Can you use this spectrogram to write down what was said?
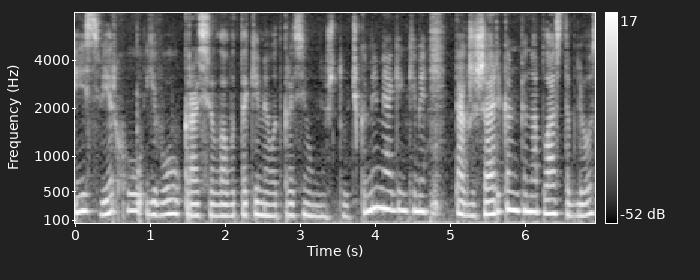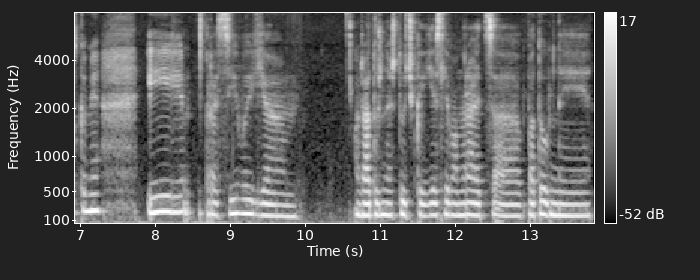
И сверху его украсила вот такими вот красивыми штучками мягенькими, также шариками пенопласта, блесками и красивой э, радужной штучкой. Если вам нравятся подобные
